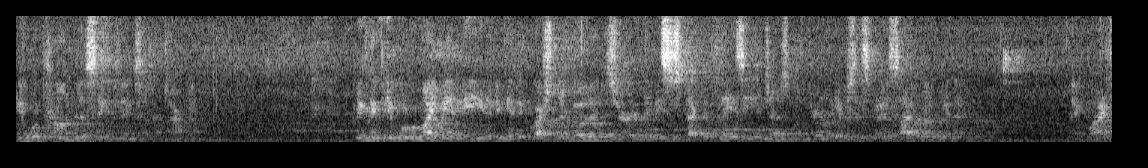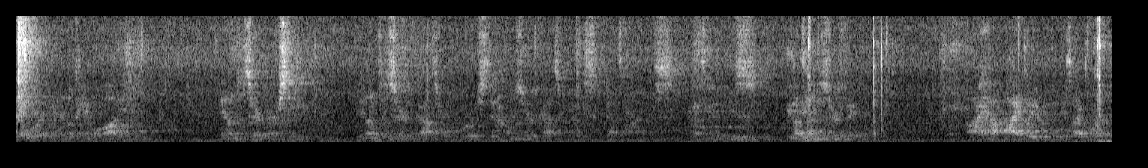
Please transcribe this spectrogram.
You know, we're prone to the same thing sometimes, aren't we? We think people who might be in need and begin to question their motives or maybe suspected lazy and judge them ever the side of the road do that? Think, why are they working? Okay, well, they don't deserve mercy. They don't deserve God's rewards. They don't deserve God's grace, God's kindness, God's goodness, God's undeserved favor. I, I do because I work.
